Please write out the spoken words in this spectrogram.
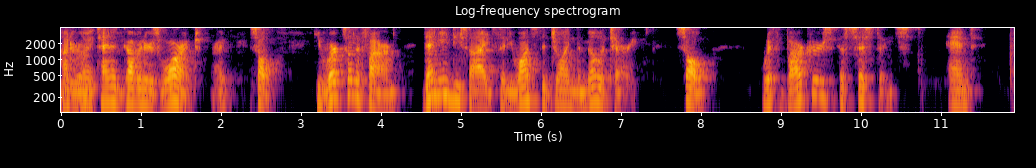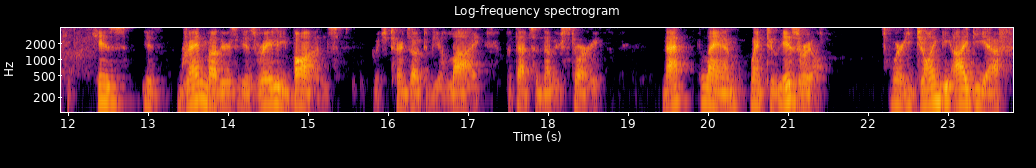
under a lieutenant governor's warrant, right? So he works on the farm. Then he decides that he wants to join the military. So, with Barker's assistance and his, his grandmother's Israeli bonds, which turns out to be a lie, but that's another story, Matt Lamb went to Israel, where he joined the IDF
